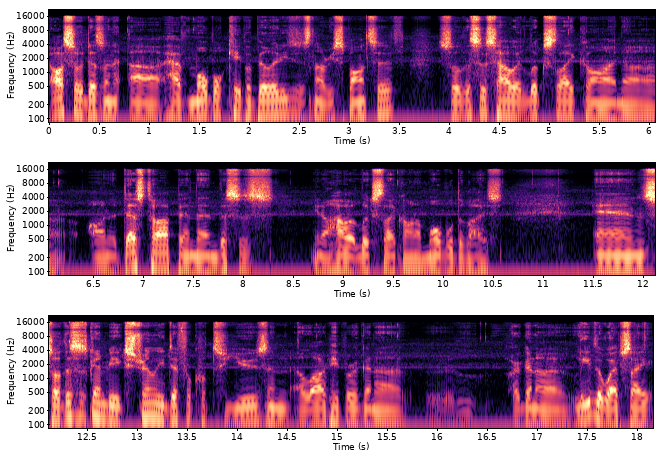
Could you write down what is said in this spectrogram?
also doesn't uh, have mobile capabilities. It's not responsive. So this is how it looks like on uh, on a desktop and then this is you know how it looks like on a mobile device. And so this is going to be extremely difficult to use and a lot of people are going to are going to leave the website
